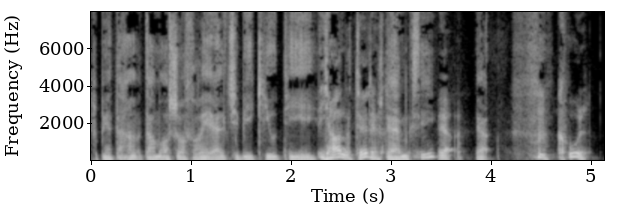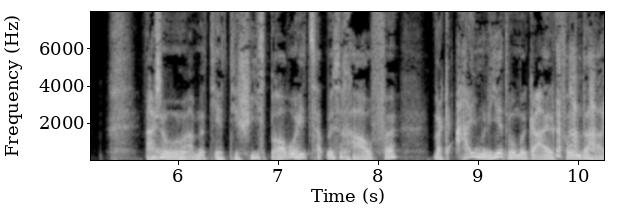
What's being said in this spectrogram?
Ich bin ja da, damals schon so ein LGBTQT Ja, natürlich. Stern gewesen. Ja. ja. Cool. Weißt du, wo man die, die scheiß Bravo-Hits hat müssen kaufen, wegen einem Lied, das man geil gefunden hat.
